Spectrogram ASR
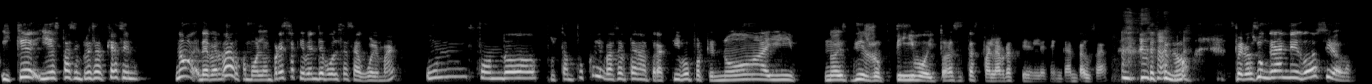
¿Y, qué, y estas empresas qué hacen? No, de verdad, como la empresa que vende bolsas a Walmart, un fondo pues tampoco le va a ser tan atractivo porque no hay no es disruptivo y todas estas palabras que les encanta usar, ¿no? Pero es un gran negocio,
